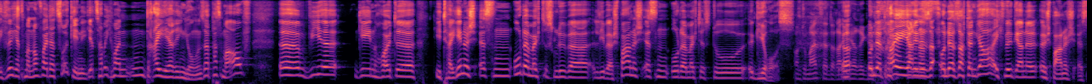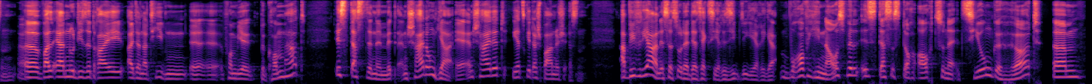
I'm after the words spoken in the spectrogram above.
ich will jetzt mal noch weiter zurückgehen. Jetzt habe ich meinen dreijährigen Jungen und sage, pass mal auf, äh, wir gehen heute italienisch essen oder möchtest du lieber, lieber spanisch essen oder möchtest du äh, Gyros? Und du meinst der Dreijährige. und der Dreijährige und er sagt dann, ja, ich will gerne äh, spanisch essen, ja. äh, weil er nur diese drei Alternativen äh, äh, von mir bekommen hat. Ist das denn eine Mitentscheidung? Ja, er entscheidet, jetzt geht er spanisch essen. Ab wie vielen Jahren ist das oder der Sechsjährige, Siebenjährige? Worauf ich hinaus will, ist, dass es doch auch zu einer Erziehung gehört, ähm,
